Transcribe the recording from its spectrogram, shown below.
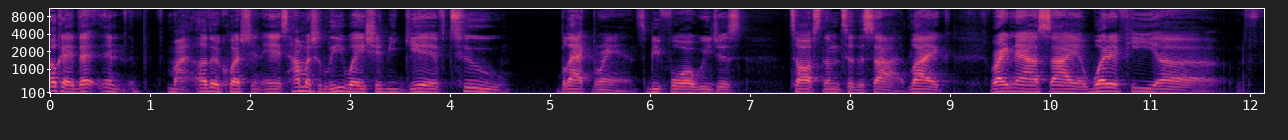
okay, that and my other question is how much leeway should we give to black brands before we just toss them to the side? Like right now, Saya, what if he uh f-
